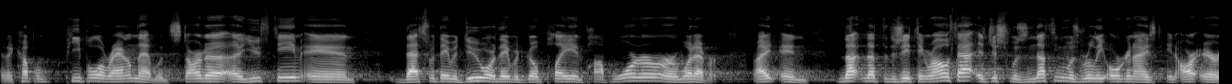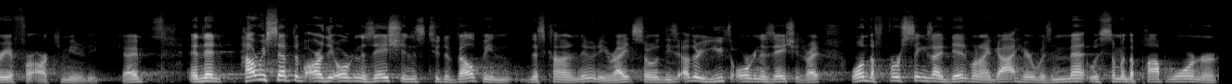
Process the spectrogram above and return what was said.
and a couple people around that would start a, a youth team and that's what they would do, or they would go play in Pop Warner or whatever, right? And not, not that there's anything wrong with that. It just was nothing was really organized in our area for our community. Okay, and then how receptive are the organizations to developing this continuity, right? So these other youth organizations, right? One of the first things I did when I got here was met with some of the Pop Warner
